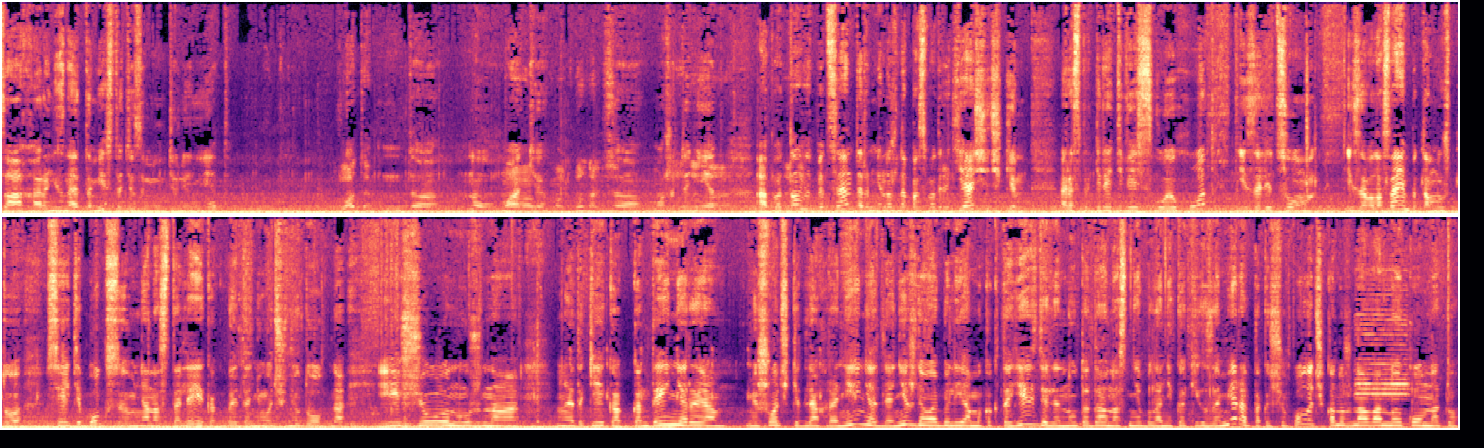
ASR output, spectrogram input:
сахара. Не знаю, там есть, кстати, заменитель или нет. Латте? Да, ну, в маке. А, Макдональдс? Да, может и Ну, не нет. знаю. А потом в эпицентр мне нужно посмотреть ящички, распределить весь свой уход и за лицом, и за волосами, потому что все эти боксы у меня на столе, и как бы это не очень удобно. И еще нужно э, такие как контейнеры, мешочки для хранения, для нижнего белья. Мы как-то ездили, но тогда у нас не было никаких замеров, так еще полочка нужна в ванную комнату.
